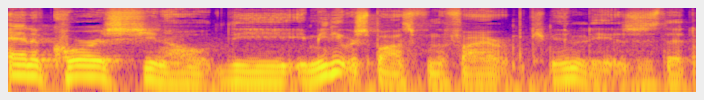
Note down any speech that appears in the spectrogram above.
And of course, you know, the immediate response from the firearm community is, is that,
